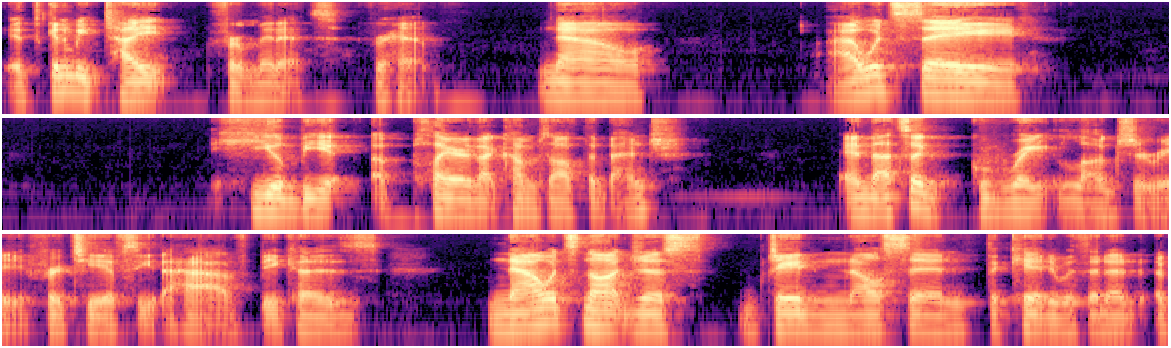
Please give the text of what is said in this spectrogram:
it's going to be tight for minutes for him. Now, I would say he'll be a player that comes off the bench, and that's a great luxury for TFC to have because now it's not just Jayden Nelson, the kid with an a, a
